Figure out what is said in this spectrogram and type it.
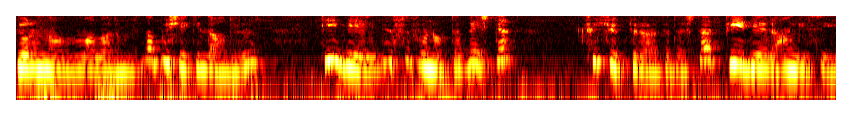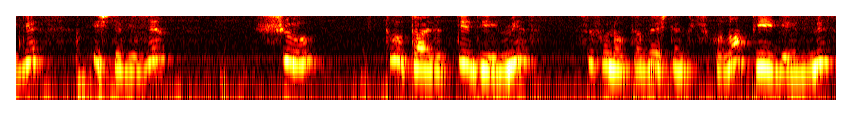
Yorumlamalarımızda bu şekilde alıyoruz. Pi değeri de 0.5'ten küçüktür arkadaşlar. Pi değeri hangisiydi? İşte bizim şu tiled dediğimiz 0.5'ten küçük olan pi değerimiz.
